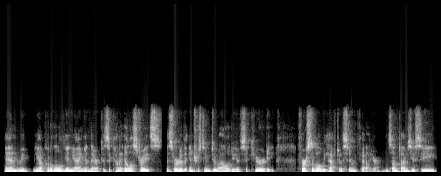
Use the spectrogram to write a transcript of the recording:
And we you know put a little yin yang in there because it kind of illustrates the sort of interesting duality of security. First of all, we have to assume failure. And sometimes you see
